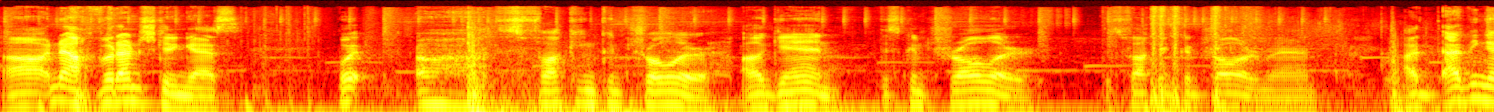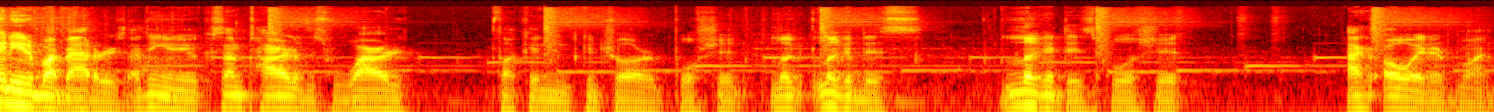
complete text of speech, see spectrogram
Uh, no, but I'm just kidding, guys. What? Uh, this fucking controller again. This controller, this fucking controller, man. I, I think I need to buy batteries. I think I need because I'm tired of this wired fucking controller bullshit. Look look at this. Look at this bullshit. I, oh wait, never mind.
